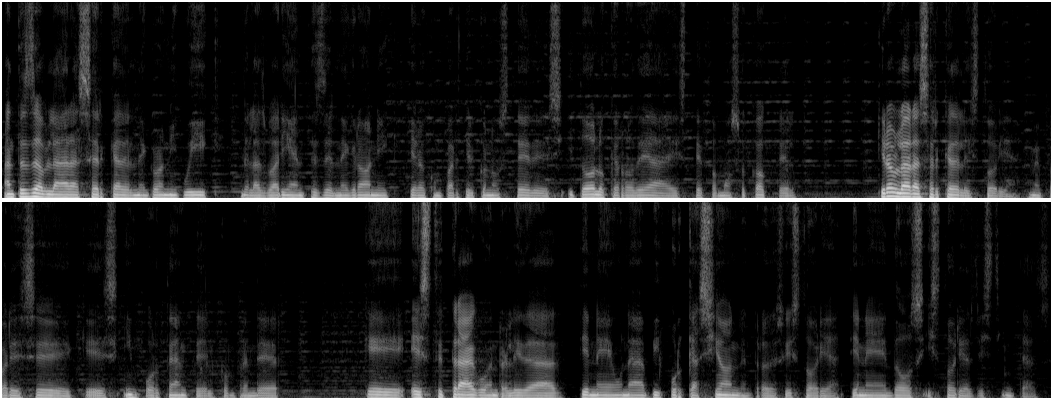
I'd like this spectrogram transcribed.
Antes de hablar acerca del Negroni Week, de las variantes del Negroni que quiero compartir con ustedes y todo lo que rodea a este famoso cóctel, Quiero hablar acerca de la historia. Me parece que es importante el comprender que este trago en realidad tiene una bifurcación dentro de su historia, tiene dos historias distintas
